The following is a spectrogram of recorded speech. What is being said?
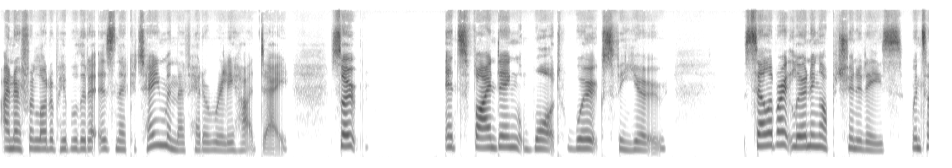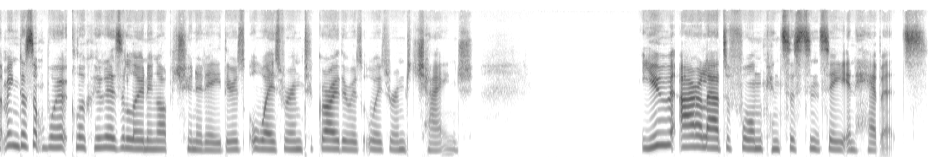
I know for a lot of people that it is nicotine when they've had a really hard day. So it's finding what works for you. Celebrate learning opportunities. When something doesn't work, look at it as a learning opportunity. There's always room to grow, there is always room to change you are allowed to form consistency in habits.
